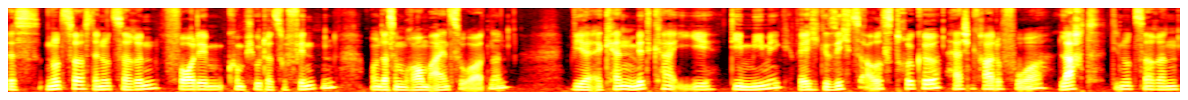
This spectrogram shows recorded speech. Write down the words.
des Nutzers, der Nutzerin vor dem Computer zu finden und das im Raum einzuordnen. Wir erkennen mit KI die Mimik, welche Gesichtsausdrücke herrschen gerade vor, lacht die Nutzerin,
